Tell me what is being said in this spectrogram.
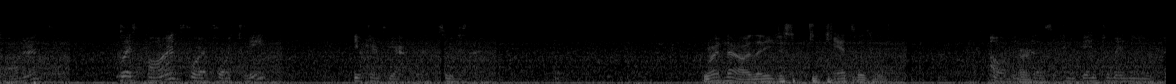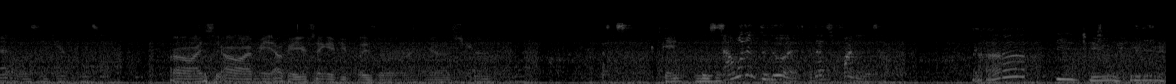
torrent, plays torrent for 4-3, you can't react to it, so you just die. What? No, and then he just he cancels it. Oh, because if you gain too many petals, you can't cancel. Oh, I see. Oh, I mean, okay, you're saying if he plays the ring, yeah, that's true. That's game loses. I want him to do it, but that's funny as hell. Ah, you do here.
